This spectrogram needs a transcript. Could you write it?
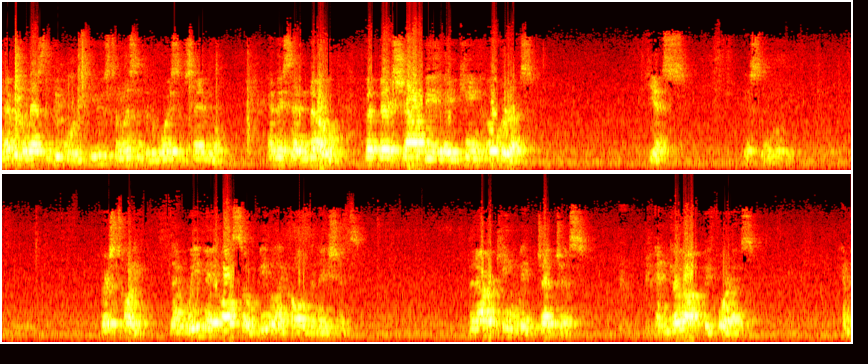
nevertheless, the people refused to listen to the voice of Samuel. And they said, No, but there shall be a king over us. Yes. Yes, there will be. Verse 20 That we may also be like all the nations. that our King may judge us and go out before us and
